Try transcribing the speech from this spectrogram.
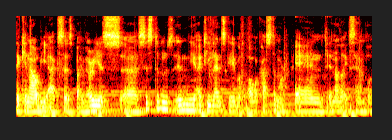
that can now be accessed by various uh, systems in the IT landscape of our customer. And another example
